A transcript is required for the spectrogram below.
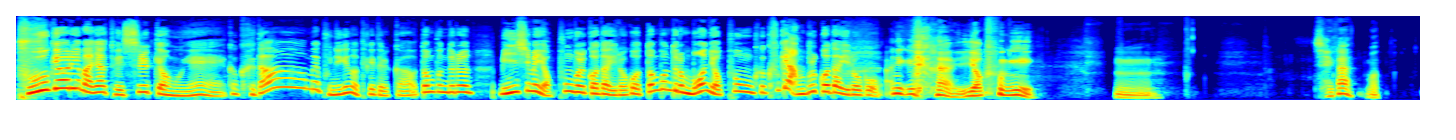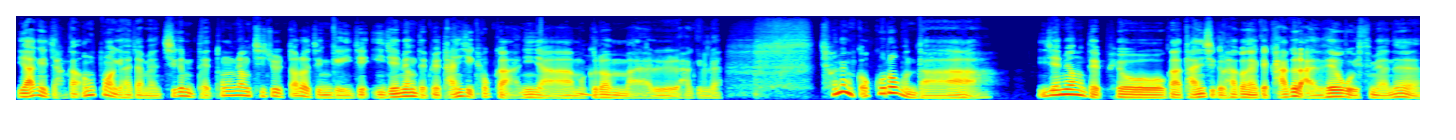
부결이 만약 됐을 경우에 그럼 그 다음에 분위기는 어떻게 될까? 어떤 분들은 민심에 역풍 불 거다 이러고 어떤 분들은 뭔 역풍 그 크게 안 불 거다 이러고 아니 이 역풍이 음 제가 뭐 이야기 잠깐 엉뚱하게 하자면 지금 대통령 지지율 떨어진 게 이제 이재명 대표의 단식 효과 아니냐 뭐 음. 그런 말을 하길래 저는 거꾸로 본다. 이재명 대표가 단식을 하거나 이렇게 각을 안 세우고 있으면은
